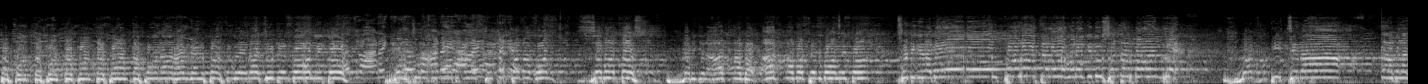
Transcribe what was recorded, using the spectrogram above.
তপন তপন তপন তপন তপন আর হল গেল পাশে রাজু টেন বল নিতে। ফটাফট জবরদস্ত। গড়ি গেল 8 নম্বর 8 নম্বর টেন বল নিতে। ছুটি গেল বল পড়া চলা করে কিন্তু সুন্দর বাউন্ড রে লক্ষ্মী চেনা তাবলা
